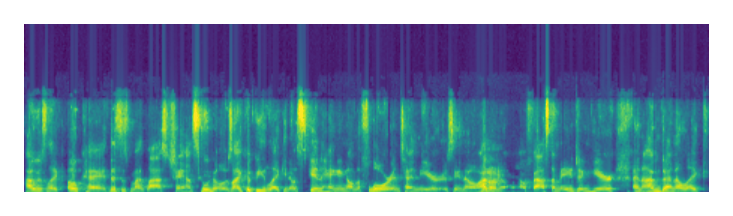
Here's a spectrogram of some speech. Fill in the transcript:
I was like, okay, this is my last chance. Who knows? I could be like, you know, skin hanging on the floor in 10 years. You know, right. I don't know how fast I'm aging here. And I'm going to like,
